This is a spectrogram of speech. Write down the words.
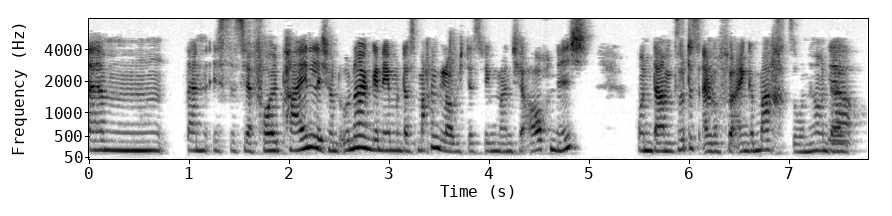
ähm, dann ist es ja voll peinlich und unangenehm und das machen, glaube ich, deswegen manche auch nicht. Und dann wird es einfach für einen gemacht, so, ne? Und ja. da,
